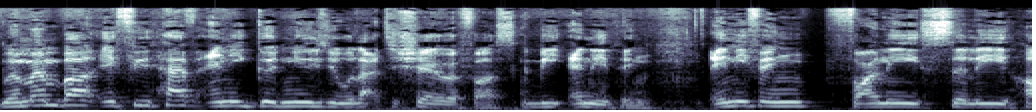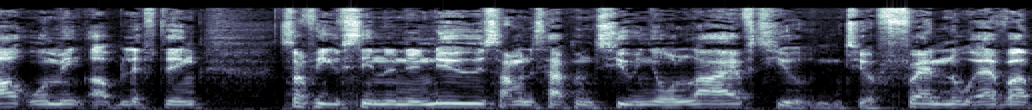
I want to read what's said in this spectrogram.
Remember, if you have any good news you would like to share with us, it could be anything. Anything funny, silly, heartwarming, uplifting, something you've seen in the news, something that's happened to you in your life, to your, to your friend or whatever.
